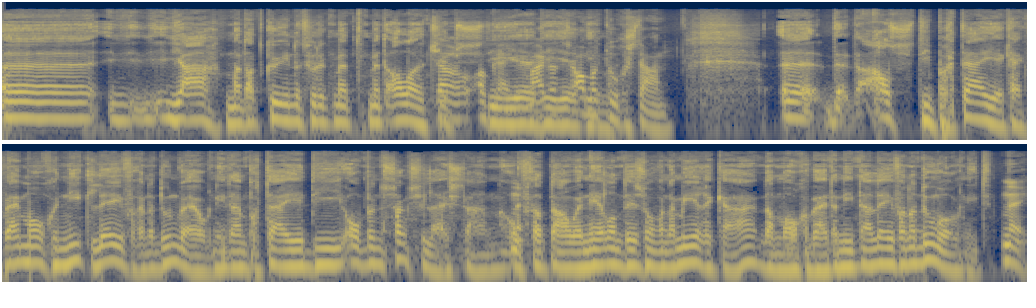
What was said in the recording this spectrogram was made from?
Uh, ja, maar dat kun je natuurlijk met, met alle chips. Nou, okay, die, maar die, dat is die, allemaal toegestaan. Uh, als die partijen. Kijk, wij mogen niet leveren, dat doen wij ook niet, aan partijen die op een sanctielijst staan. Of nee. dat nou in Nederland is of in Amerika, dan mogen wij daar niet naar leveren. Dat doen we ook niet. Nee,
